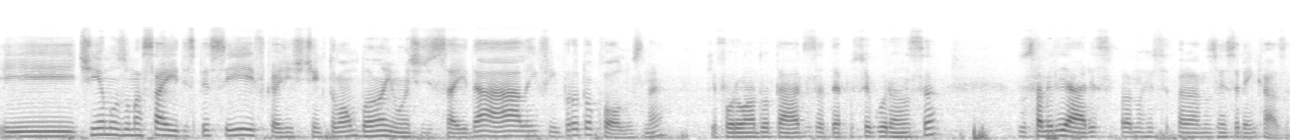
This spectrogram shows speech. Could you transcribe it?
E tínhamos uma saída específica, a gente tinha que tomar um banho antes de sair da ala, enfim, protocolos, né? que foram adotados até por segurança dos familiares para nos receber em casa.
